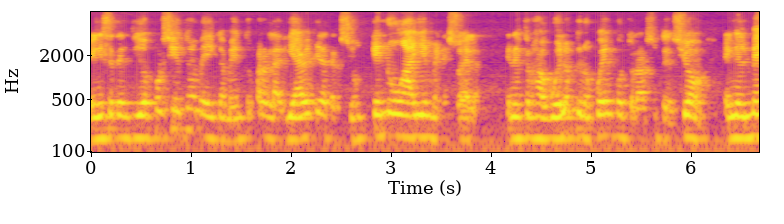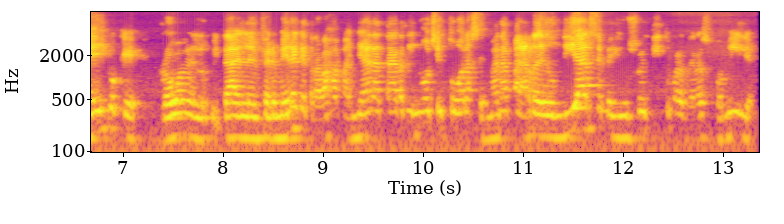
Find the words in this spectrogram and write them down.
en el 72% de medicamentos para la diabetes y la tensión que no hay en Venezuela, en nuestros abuelos que no pueden controlar su tensión, en el médico que roban en el hospital, la enfermera que trabaja mañana, tarde y noche toda la semana para redondearse medio un sueldito para tener a su familia,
